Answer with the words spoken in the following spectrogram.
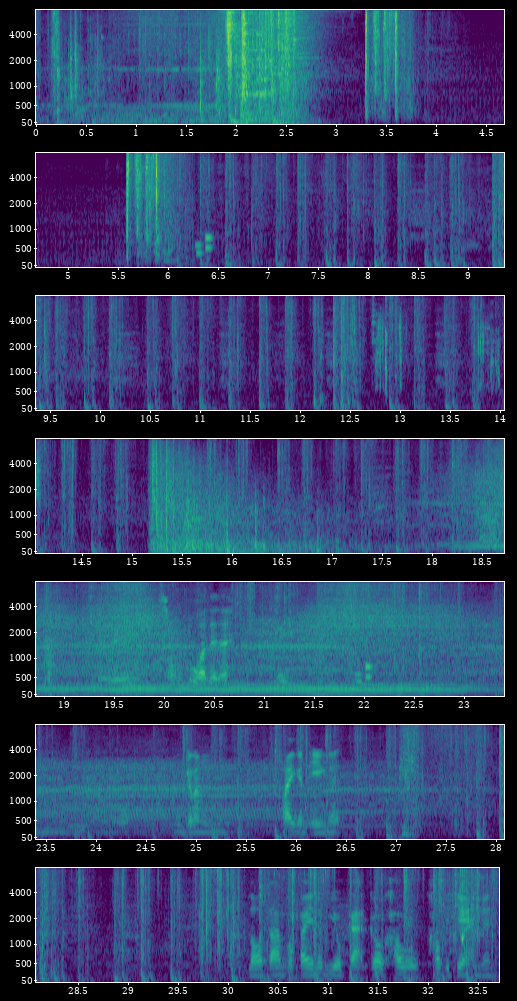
เฮ้ยสองตัว เลยนะเฮ้ยมันกำลังไฟกันเองนะรอตามเข้าไปแล้วมีโอกาสก็เข้าเข้าไปแจมนะ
